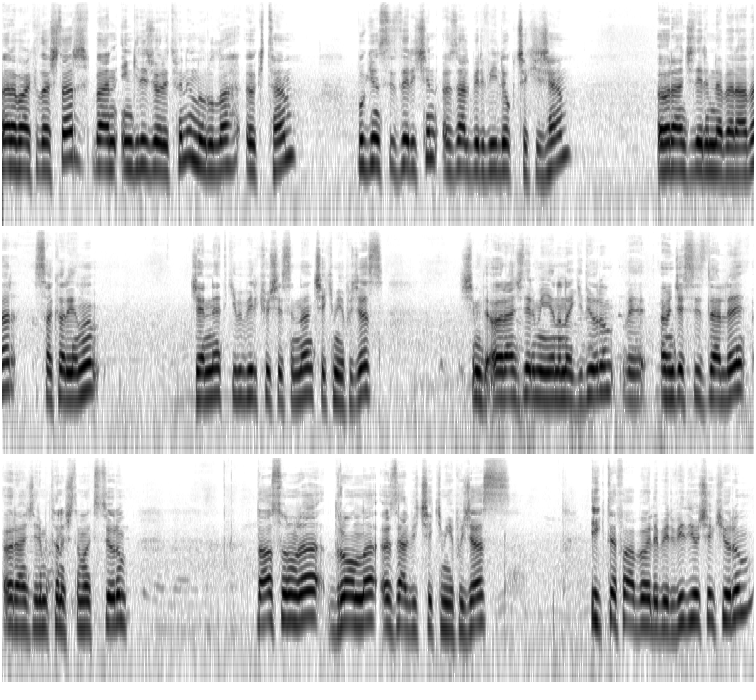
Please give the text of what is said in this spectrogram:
Merhaba arkadaşlar, ben İngilizce öğretmeni Nurullah Öktem. Bugün sizler için özel bir vlog çekeceğim. Öğrencilerimle beraber Sakarya'nın cennet gibi bir köşesinden çekim yapacağız. Şimdi öğrencilerimin yanına gidiyorum ve önce sizlerle öğrencilerimi tanıştırmak istiyorum. Daha sonra drone ile özel bir çekim yapacağız. İlk defa böyle bir video çekiyorum.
